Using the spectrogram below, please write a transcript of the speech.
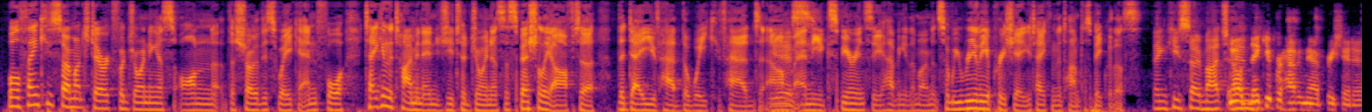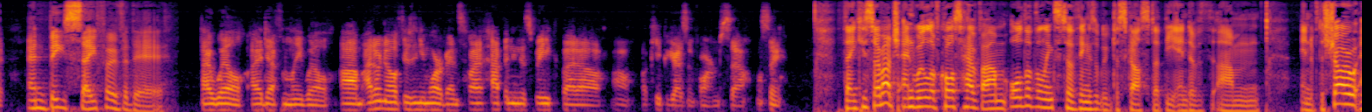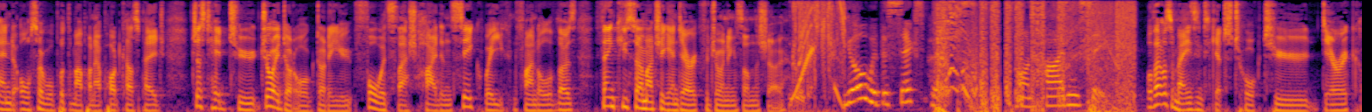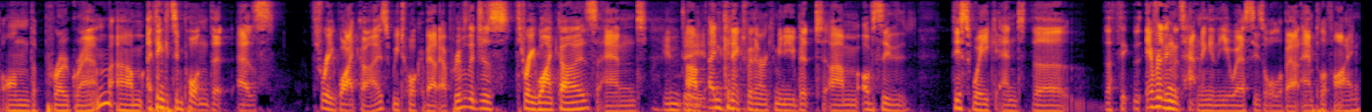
Well, thank you so much, Derek, for joining us on the show this week and for taking the time and energy to join us, especially after the day you've had, the week you've had, um, Yes. and the experience that you're having at the moment. So we really appreciate you taking the time to speak with us. Thank you so much. No, and, thank you for having me. I appreciate it. and be safe over there. I will. I definitely will. Um, I don't know if there's any more events happening this week, but uh, I'll, I'll keep you guys informed. So we'll see. Thank you so much, and we'll of course have um, all of the links to the things that we've discussed at the end of um, end of the show, and also we'll put them up on our podcast page. Just head to joy.org.au forward slash hide and seek, where you can find all of those. Thank you so much again, Derek, for joining us on the show. You're with the Sexperts on Hide and Seek. Well, that was amazing to get to talk to Derek on the program. Um, I think it's important that as three white guys, we talk about our privileges, three white guys, and Indeed. um, and connect with our own community. But um, obviously, this week and the the th- everything that's happening in the US is all about amplifying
